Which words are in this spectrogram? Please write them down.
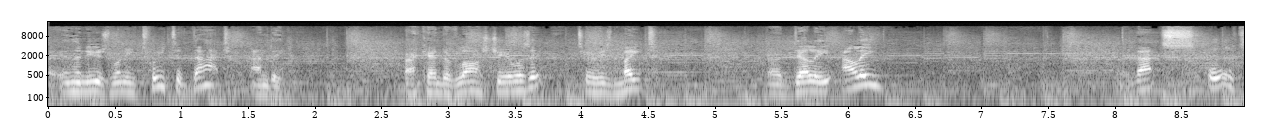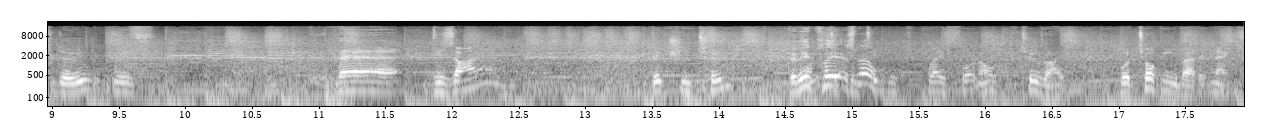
Uh, in the news when he tweeted that, Andy, back end of last year, was it? To his mate, uh, Dele Alli. That's all to do with their desire, Diction 2. Do they play it as well? to play Fortnite 2, right. We're talking about it next.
